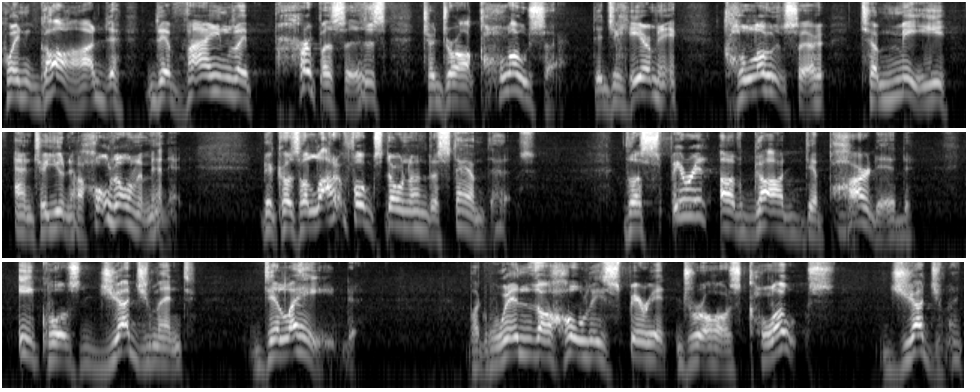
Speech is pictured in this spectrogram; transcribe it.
when God divinely purposes to draw closer. Did you hear me? Closer to me and to you. Now, hold on a minute, because a lot of folks don't understand this. The Spirit of God departed equals judgment delayed. But when the Holy Spirit draws close, judgment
